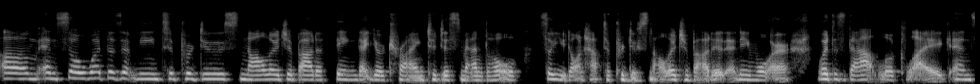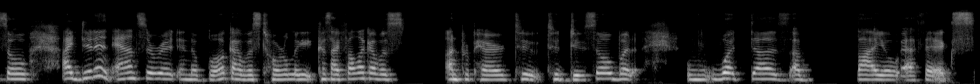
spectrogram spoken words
Um, and so what does it mean to produce knowledge about a thing that you're trying to dismantle so you don't have to produce knowledge about it anymore? What does that look like? And so i didn't answer it in the book. I was totally because i felt like i was unprepared to to do so. But what does a bioethics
